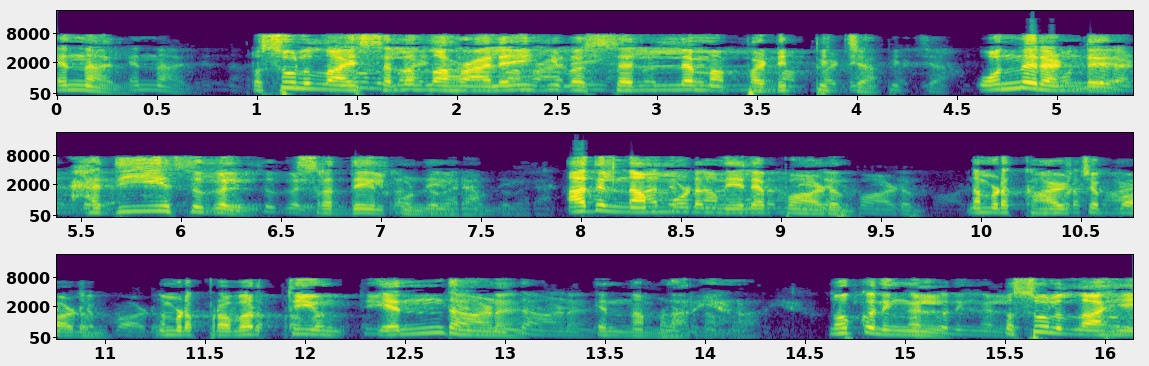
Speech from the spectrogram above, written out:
എന്നാൽ റസൂലുള്ളാഹി സല്ലല്ലാഹു അലൈഹി വസല്ലമ പഠിപ്പിച്ച ഒന്ന് രണ്ട് ഹദീസുകൾ ശ്രദ്ധയിൽ കൊണ്ടുവരാം. അതിൽ നമ്മുടെ നിലപാടും നമ്മുടെ കാഴ്ചപ്പാടും നമ്മുടെ പ്രവൃത്തിയും എന്താണ് എന്ന് നമ്മൾ അറിയണം നോക്കൂ നിങ്ങൾ. റസൂലുള്ളാഹി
